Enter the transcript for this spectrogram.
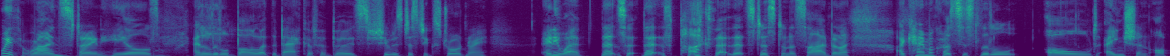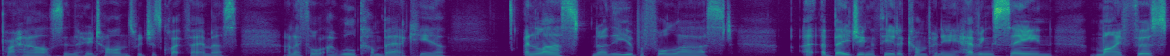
with rhinestone heels oh and a little bow at the back of her boots. She was just extraordinary. Anyway, that's that's park that. That's just an aside. But I, I came across this little old ancient opera house in the Hutongs, which is quite famous, and I thought I will come back here. And last, no, the year before last, a, a Beijing theatre company, having seen my first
